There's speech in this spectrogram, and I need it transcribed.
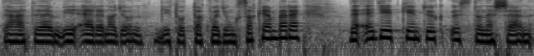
Tehát mi erre nagyon nyitottak vagyunk szakemberek, de egyébként ők ösztönösen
